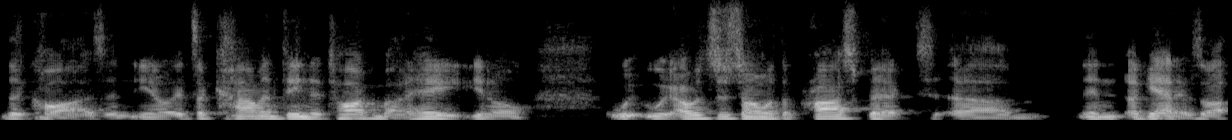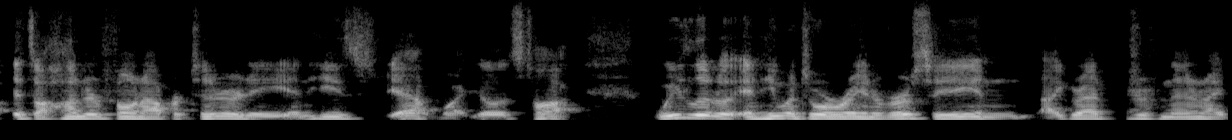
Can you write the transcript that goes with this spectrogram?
the cause and you know it's a common thing to talk about hey you know we, we, I was just on with a prospect, um, and again, it's a it's a hundred phone opportunity, and he's yeah, what, yo, let's talk. We literally, and he went to Aurora University, and I graduated from there, and I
